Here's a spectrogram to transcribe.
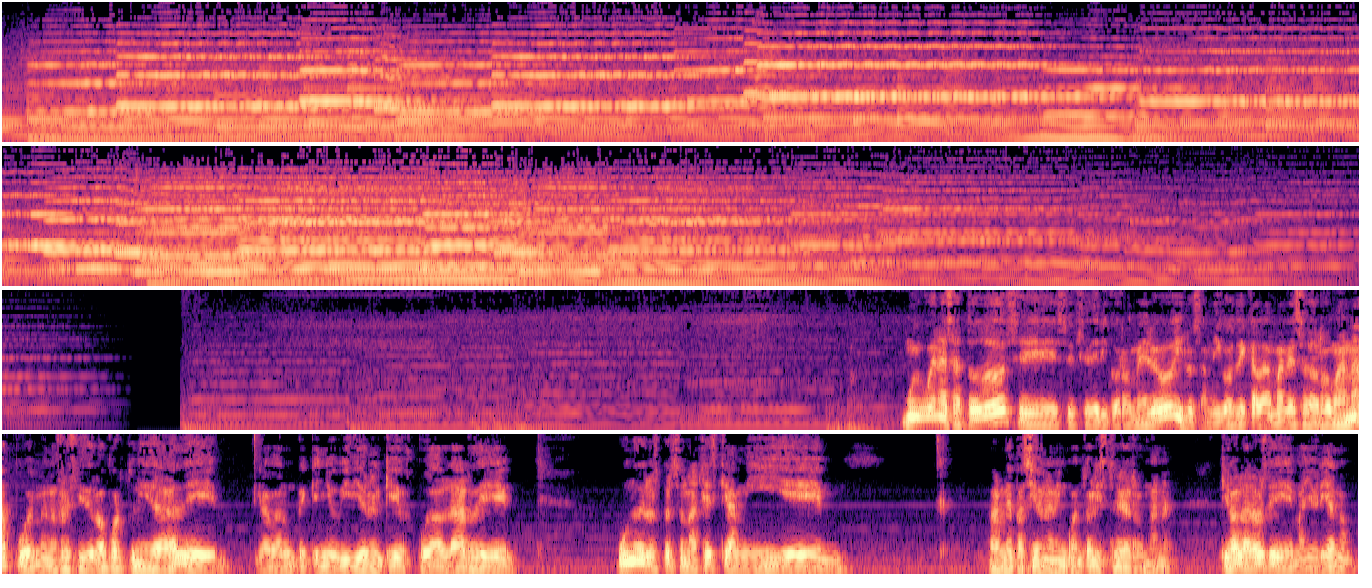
Muy buenas a todos, eh, soy Federico Romero y los amigos de Calamares a la Romana pues me han ofrecido la oportunidad de grabar un pequeño vídeo en el que os puedo hablar de uno de los personajes que a mí eh, más me apasionan en cuanto a la historia romana. Quiero hablaros de Mayoriano.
